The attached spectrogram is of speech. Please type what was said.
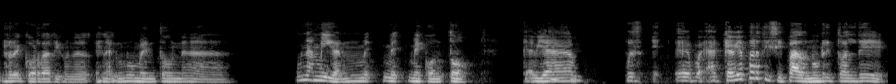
recordar, digo, en, algún momento una, una amiga me, contó que había, pues, eh, eh, que había participado en un ritual de,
